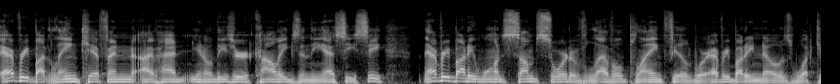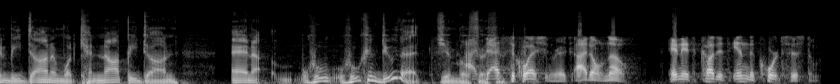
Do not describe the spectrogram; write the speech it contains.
everybody. Lane Kiffin. I've had you know these are colleagues in the SEC. Everybody wants some sort of level playing field where everybody knows what can be done and what cannot be done. And uh, who who can do that, Jimbo Fisher? I, that's the question, Rich. I don't know and it's because it's in the court systems.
